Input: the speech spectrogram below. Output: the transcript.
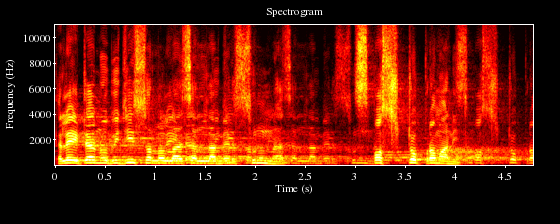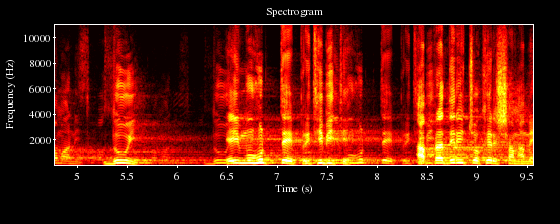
তাহলে এটা নবীজি সাল্লাল্লাহু আলাইহি সাল্লামের সুন্নাত। স্পষ্ট প্রমাণিত। স্পষ্ট প্রমাণিত। দুই এই মুহূর্তে পৃথিবীতে আপনাদেরই চোখের সামনে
